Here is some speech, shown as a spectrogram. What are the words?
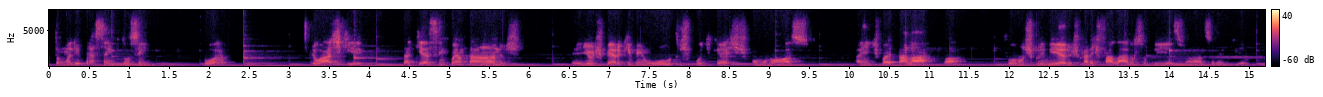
estão ali para sempre. Então assim, porra, eu acho que daqui a 50 anos, eh, e eu espero que venham outros podcasts como o nosso, a gente vai estar tá lá. Ó, foram os primeiros, os caras falaram sobre isso, falaram sobre aquilo.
